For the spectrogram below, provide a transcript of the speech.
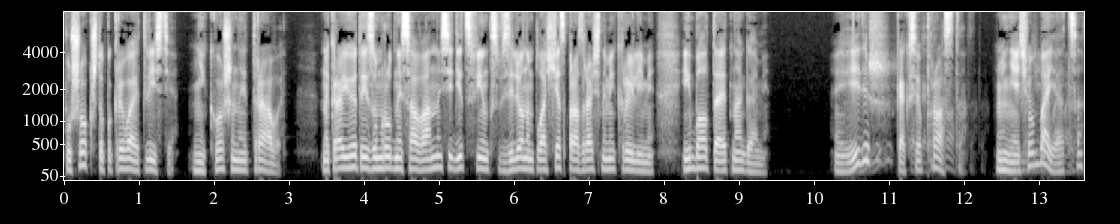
Пушок, что покрывает листья. Некошенные травы. На краю этой изумрудной саванны сидит сфинкс в зеленом плаще с прозрачными крыльями и болтает ногами. «Видишь, как все просто?» Нечего бояться.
